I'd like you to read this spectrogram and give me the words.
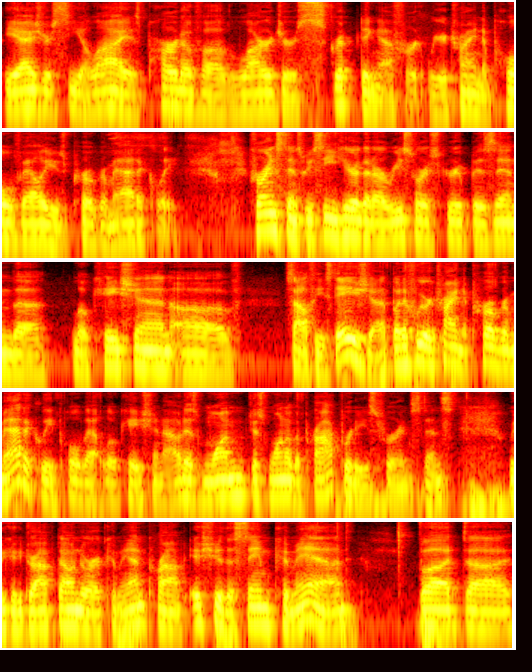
the Azure CLI as part of a larger scripting effort where you're trying to pull values programmatically. For instance, we see here that our resource group is in the location of Southeast Asia, but if we were trying to programmatically pull that location out as one, just one of the properties, for instance, we could drop down to our command prompt, issue the same command, but uh,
